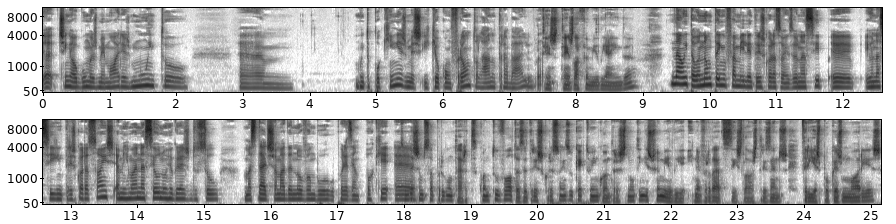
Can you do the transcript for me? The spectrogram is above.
Eh, Tinha algumas memórias muito ahm, muito pouquinhas, mas e que eu confronto lá no trabalho. Tens, tens lá família ainda? Não, então eu não tenho família em Três Corações. Eu nasci eh, eu nasci em Três Corações. A minha irmã nasceu no Rio Grande do Sul, uma cidade chamada Novo Hamburgo, por exemplo, porque eh, Então deixa-me só perguntar-te, quando tu voltas a Três Corações, o que é que tu encontras? Se não tinhas família e, na verdade, se saíste lá aos três anos, terias poucas memórias,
